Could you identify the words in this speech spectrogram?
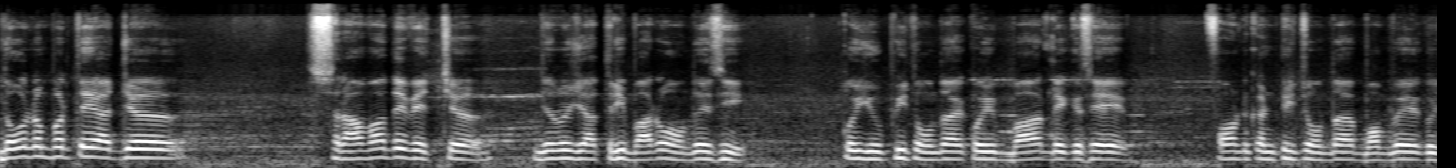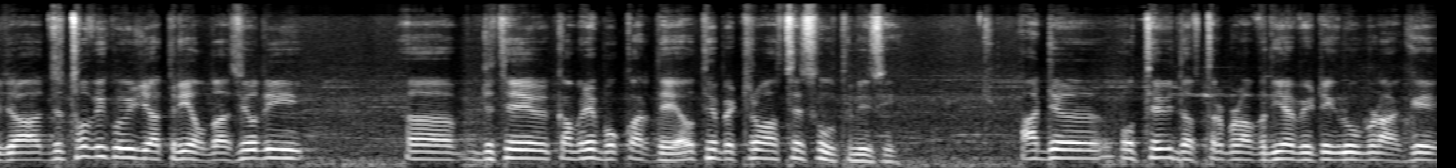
ਦੋ ਨੰਬਰ ਤੇ ਅੱਜ ਸਰਾਵਾਂ ਦੇ ਵਿੱਚ ਜਦੋਂ ਯਾਤਰੀ ਬਾਹਰੋਂ ਆਉਂਦੇ ਸੀ ਕੋਈ ਯੂਪੀ ਤੋਂ ਆਉਂਦਾ ਕੋਈ ਬਾਹਰਲੇ ਕਿਸੇ ਫੋਰਨ ਕੰਟਰੀ ਤੋਂ ਆਉਂਦਾ ਹੈ, ਬੰਬੇ ਗੁਜਰਾਤ ਜਿੱਥੋਂ ਵੀ ਕੋਈ ਯਾਤਰੀ ਆਉਂਦਾ ਸੀ ਉਹਦੀ ਜਿੱਥੇ ਕਮਰੇ ਬੁੱਕ ਕਰਦੇ ਆ, ਉੱਥੇ ਬੈਠਣ ਵਾਸਤੇ ਸਹੂਲਤ ਨਹੀਂ ਸੀ। ਅੱਜ ਉੱਥੇ ਵੀ ਦਫ਼ਤਰ ਬੜਾ ਵਧੀਆ ਵੇਟਿੰਗ ਰੂਮ ਬਣਾ ਕੇ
